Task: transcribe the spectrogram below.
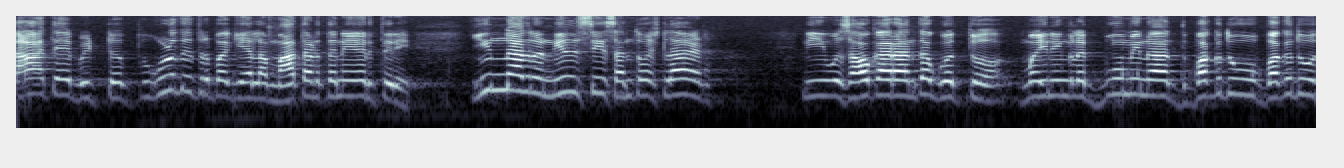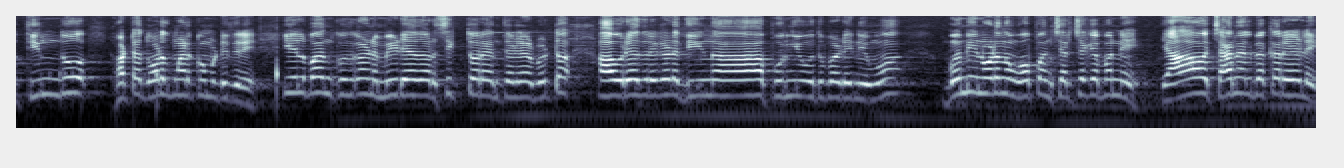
ಖಾತೆ ಬಿಟ್ಟು ಉಳಿದಿದ್ರ ಬಗ್ಗೆ ಎಲ್ಲ ಮಾತಾಡ್ತಾನೇ ಇರ್ತೀರಿ. ಇನ್ನಾದರೂ ನಿಲ್ಲಿಸಿ ಸಂತೋಷ್ ನೀವು ಸಾಹುಕಾರ ಅಂತ ಗೊತ್ತು. ಮೈನಿಂಗ್ಲ ಭೂಮಿನ ಬಗ್ದು ಬಗ್ದು, ತಿಂದು ಹೊಟ್ಟೆ ದೊಡ್ದು ಮಾಡ್ಕೊಂಡ್ಬಿಟ್ಟಿದ್ರಿ ಇಲ್ಲಿ ಬಂದು ಕುತ್ಕೊಂಡು ಮೀಡಿಯಾದವ್ರು ಸಿಗ್ತಾರೆ ಅಂತ ಹೇಳ್ಬಿಟ್ಟು ಅವ್ರ ಎದುರುಗಡೆ ದಿನ ಪುಂಗಿ ಉದ್ಬೇಡಿ ನೀವು. ಬನ್ನಿ ನೋಡೋಣ, ಓಪನ್ ಚರ್ಚೆಗೆ ಬನ್ನಿ. ಯಾವ ಚಾನೆಲ್ ಬೇಕಾದ್ರೆ ಹೇಳಿ.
